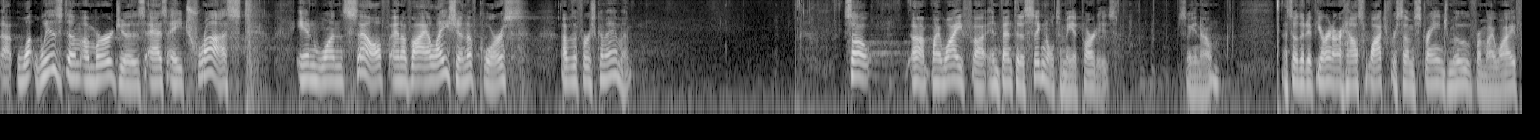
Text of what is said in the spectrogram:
Uh, what wisdom emerges as a trust in oneself and a violation, of course, of the first commandment. So, uh, my wife uh, invented a signal to me at parties, so you know. so that if you're in our house, watch for some strange move from my wife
